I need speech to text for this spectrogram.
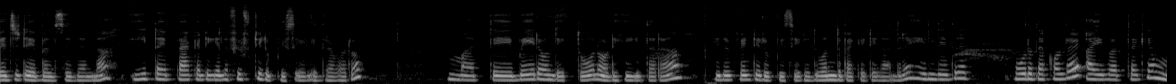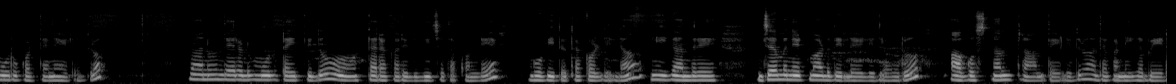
ವೆಜಿಟೇಬಲ್ಸ್ ಇದೆಲ್ಲ. ಈ ಟೈಪ್ ಪ್ಯಾಕೆಟಿಗೆಲ್ಲ ಫಿಫ್ಟಿ ರುಪೀಸ್ ಹೇಳಿದ್ರು ಅವರು. ಮತ್ತು ಬೇರೆ ಒಂದಿತ್ತು ನೋಡಿ ಈ ಥರ ಇದು ಟ್ವೆಂಟಿ ರುಪೀಸ್ ಹೇಳಿದ್ದು ಒಂದು ಪ್ಯಾಕೆಟಿಗಾದರೆ ಇಲ್ಲಿದ್ದರೆ ಮೂರು ತಗೊಂಡ್ರೆ ಐವತ್ತಕ್ಕೆ ಮೂರು ಕೊಡ್ತೇನೆ ಹೇಳಿದರು. ನಾನು ಒಂದು ಎರಡು ಮೂರು ಟೈಪಿದು ತರಕಾರಿದು ಬೀಜ ತಗೊಂಡೆ ಗೋವಿದು ತಗೊಳ್ಳಿಲ್ಲ ಈಗ ಅಂದರೆ ಜರ್ಮಿನೇಟ್ ಮಾಡೋದಿಲ್ಲ ಹೇಳಿದರು ಅವರು. ಆಗೋಸ್ಟ್ ನಂತರ ಅಂತ ಹೇಳಿದರು. ಅದಕ್ಕೆ ಕಾರಣ ಈಗ ಬೇಡ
